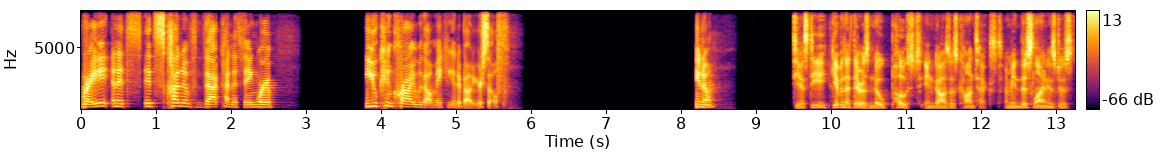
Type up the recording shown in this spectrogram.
Right? And it's it's kind of that kind of thing where you can cry without making it about yourself. You know? TSD, given that there is no post in Gaza's context. I mean, this line is just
